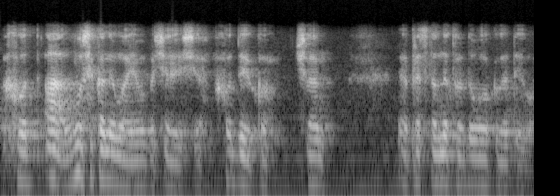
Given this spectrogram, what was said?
Ход... А, Вусика немає, вибачаюся. Ходико, член, е, представник трудового колективу.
